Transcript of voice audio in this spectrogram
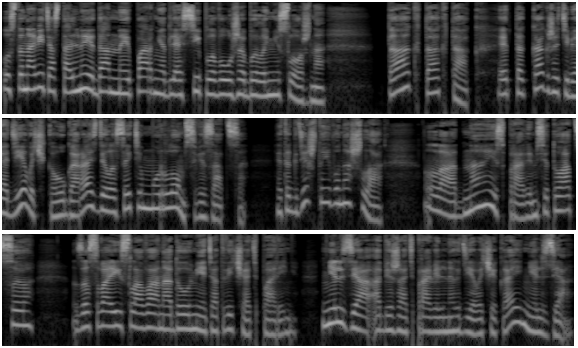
Установить остальные данные парня для Сиплова уже было несложно. «Так, так, так, это как же тебя девочка угораздила с этим мурлом связаться?» Это где ж ты его нашла? Ладно, исправим ситуацию. За свои слова надо уметь отвечать, парень. Нельзя обижать правильных девочек, ай, нельзя.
